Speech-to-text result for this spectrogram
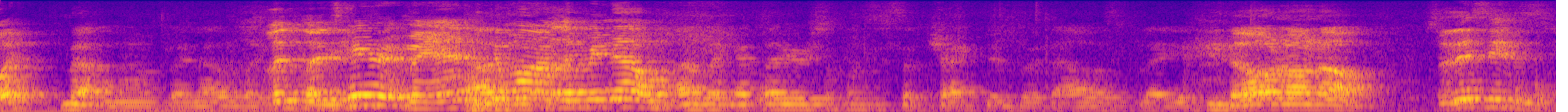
What? No, no, I was playing. I was like, Let, let's hear it, man. Come on, let me know. I was like, I thought you were supposed to subtract it, but I was playing. No, no, no. So this is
